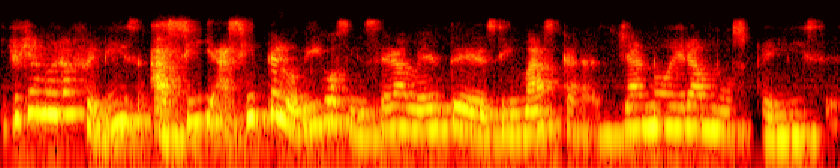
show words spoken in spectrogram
yo ya no era feliz, así, así te lo digo sinceramente, sin máscaras, ya no éramos felices.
